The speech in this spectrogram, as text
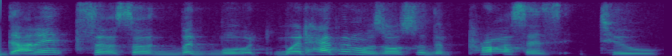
done it. So, so but what, what happened was also the process to,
